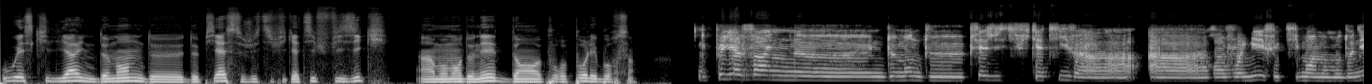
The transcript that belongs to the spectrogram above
ou est-ce qu'il y a une demande de, de, pièces justificatives physiques à un moment donné dans, pour, pour les bourses? Avoir une, une, demande de pièces justificatives à, renvoyer effectivement à un moment donné,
